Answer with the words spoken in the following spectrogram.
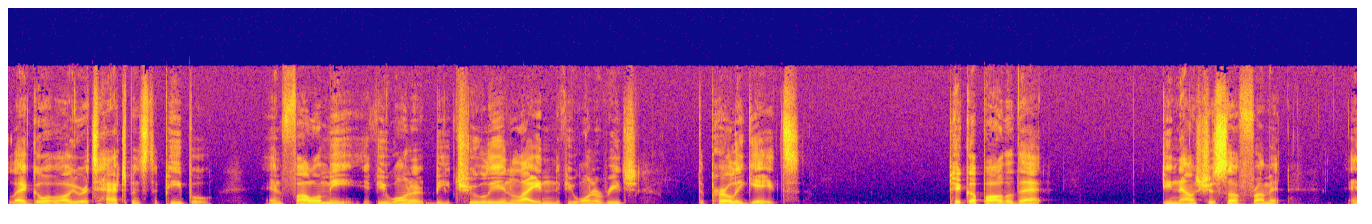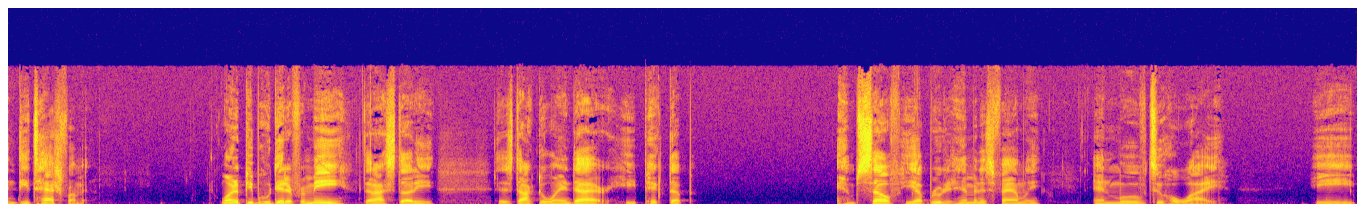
let go of all your attachments to people and follow me. If you want to be truly enlightened, if you want to reach the pearly gates, pick up all of that, denounce yourself from it, and detach from it. One of the people who did it for me that I study is Dr. Wayne Dyer. He picked up himself, he uprooted him and his family, and moved to Hawaii. He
